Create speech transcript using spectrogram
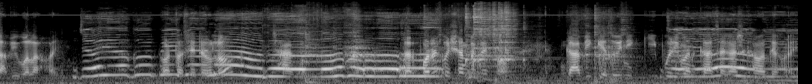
গাবি বলা হয়। অর্থাৎ সেটা হলো তারপরে কোয়েশনটা দেখো। গাবিকে দৈনিক কি পরিমাণ কাঁচা ঘাস খাওয়াতে হয়?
